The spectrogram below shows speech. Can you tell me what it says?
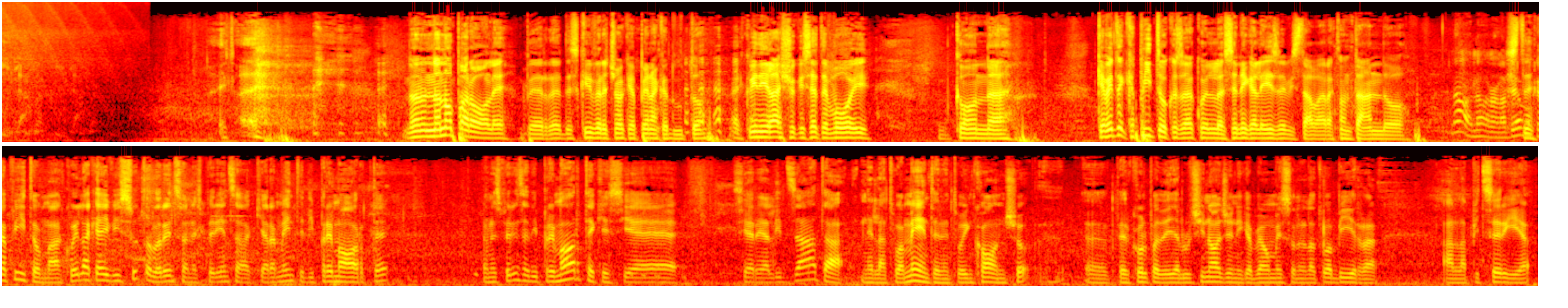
Non, non ho parole per descrivere ciò che è appena accaduto e quindi lascio che siate voi con... eh, che avete capito cosa quel senegalese vi stava raccontando. No, no, non abbiamo Ste- capito, ma quella che hai vissuto, Lorenzo, è un'esperienza chiaramente di premorte. È un'esperienza di premorte che si è, si è realizzata nella tua mente, nel tuo inconscio, eh, per colpa degli allucinogeni che abbiamo messo nella tua birra alla pizzeria.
